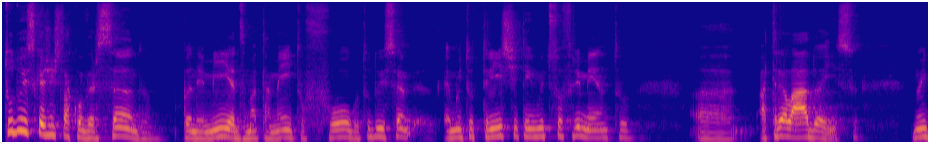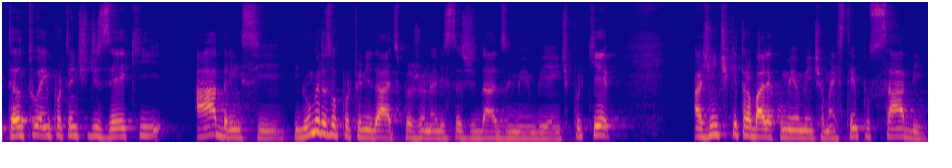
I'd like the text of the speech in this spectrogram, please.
Tudo isso que a gente está conversando, pandemia, desmatamento, fogo, tudo isso é, é muito triste e tem muito sofrimento uh, atrelado a isso. No entanto, é importante dizer que abrem-se inúmeras oportunidades para jornalistas de dados em meio ambiente, porque a gente que trabalha com meio ambiente há mais tempo sabe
